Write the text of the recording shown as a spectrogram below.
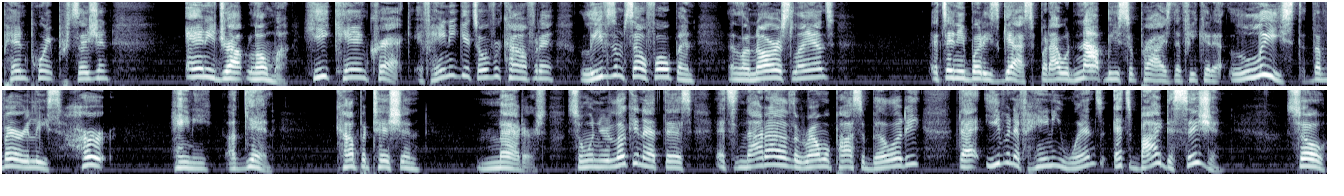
pinpoint precision, and he dropped Loma. He can crack. If Haney gets overconfident, leaves himself open, and Linares lands, it's anybody's guess. But I would not be surprised if he could at least, the very least, hurt Haney again. Competition matters. So when you're looking at this, it's not out of the realm of possibility that even if Haney wins, it's by decision. So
